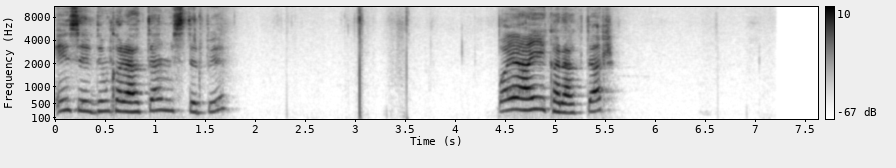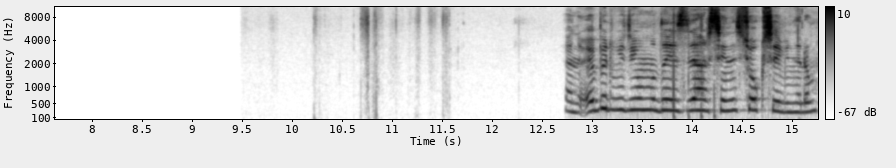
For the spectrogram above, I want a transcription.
en sevdiğim karakter Mr. P. Bayağı iyi karakter. Yani öbür videomu da izlerseniz çok sevinirim.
